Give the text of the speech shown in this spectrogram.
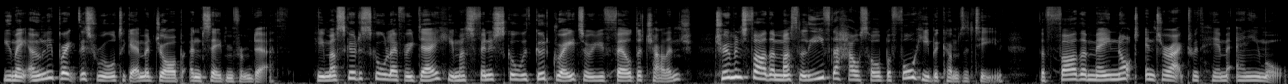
You may only break this rule to get him a job and save him from death. He must go to school every day. He must finish school with good grades or you've failed the challenge. Truman's father must leave the household before he becomes a teen. The father may not interact with him anymore.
